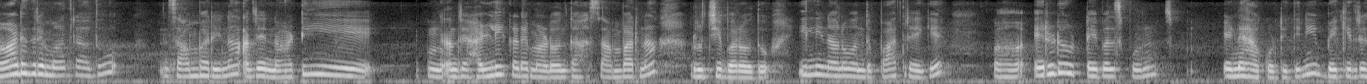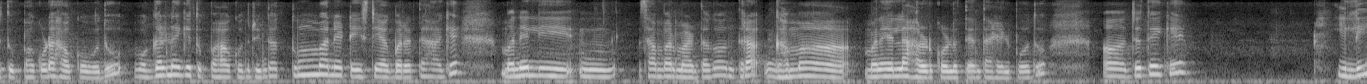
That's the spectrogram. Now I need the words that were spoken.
ಮಾಡಿದರೆ ಮಾತ್ರ ಅದು ಸಾಂಬಾರಿನ, ಅಂದರೆ ನಾಟಿ, ಅಂದರೆ ಹಳ್ಳಿ ಕಡೆ ಮಾಡುವಂತಹ ಸಾಂಬಾರನ್ನ ರುಚಿ ಬರೋದು. ಇಲ್ಲಿ ನಾನು ಒಂದು ಪಾತ್ರೆಗೆ ಎರಡು ಟೇಬಲ್ ಸ್ಪೂನ್ ಎಣ್ಣೆ ಹಾಕ್ಕೊಂಡಿದ್ದೀನಿ. ಬೇಕಿದ್ರೆ ತುಪ್ಪ ಕೂಡ ಹಾಕೋಬೋದು. ಒಗ್ಗರಣೆಗೆ ತುಪ್ಪ ಹಾಕೋದ್ರಿಂದ ತುಂಬಾ ಟೇಸ್ಟಿಯಾಗಿ ಬರುತ್ತೆ. ಹಾಗೆ ಮನೆಯಲ್ಲಿ ಸಾಂಬಾರು ಮಾಡಿದಾಗ ಒಂಥರ ಘಮ ಮನೆಯೆಲ್ಲ ಹರಡ್ಕೊಳ್ಳುತ್ತೆ ಅಂತ ಹೇಳ್ಬೋದು. ಜೊತೆಗೆ ಇಲ್ಲಿ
